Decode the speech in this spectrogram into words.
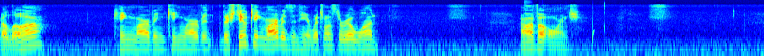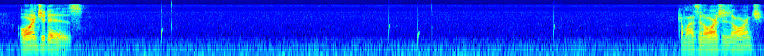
Aloha? King Marvin, King Marvin. There's two King Marvins in here. Which one's the real one? I want to vote orange. Orange it is. Come on, is it orange? Is it orange?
